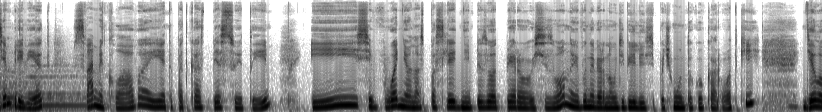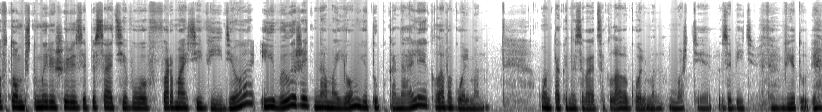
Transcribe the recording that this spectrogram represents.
Всем привет! С вами Клава, и это подкаст «Без суеты». И сегодня у нас последний эпизод первого сезона, и вы, наверное, удивились, почему он такой короткий. Дело в том, что мы решили записать его в формате видео и выложить на моем YouTube-канале Клава Гольман. Он так и называется «Клава Гольман». Вы можете забить в Ютубе.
